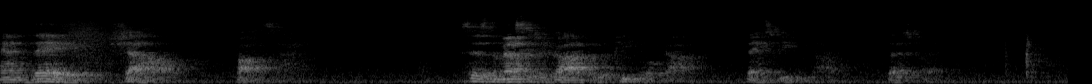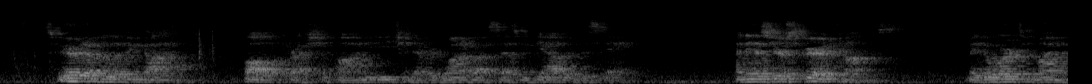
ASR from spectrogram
and they shall prophesy. This is the message of God for the people of God. Thanks be to God. Let us pray. Spirit of the living God, fall afresh upon each and every one of us as we gather this day. And as your spirit comes, may the words of my mouth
